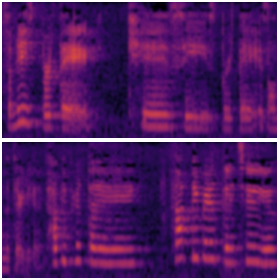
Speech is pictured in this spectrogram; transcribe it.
Somebody's birthday, Kizzy's birthday, is on the 30th. Happy birthday! Happy birthday to you.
